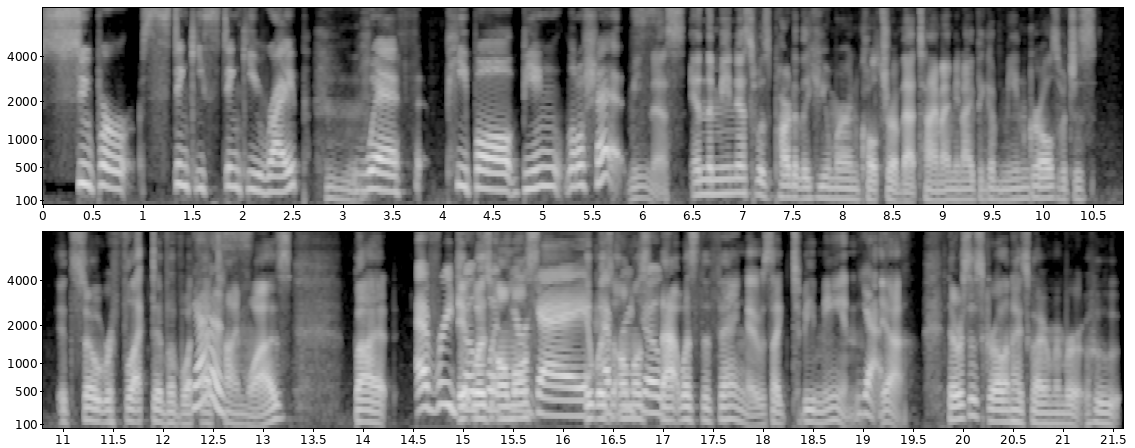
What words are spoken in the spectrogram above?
super stinky stinky ripe mm. with people being little shits. meanness and the meanness was part of the humor and culture of that time i mean i think of mean girls which is it's so reflective of what Yes. that time was but Every joke it was, was, almost you're gay. It was Every almost joke, that was the thing. It was like to be mean. Yeah, Yeah. There was this girl in high school I remember who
